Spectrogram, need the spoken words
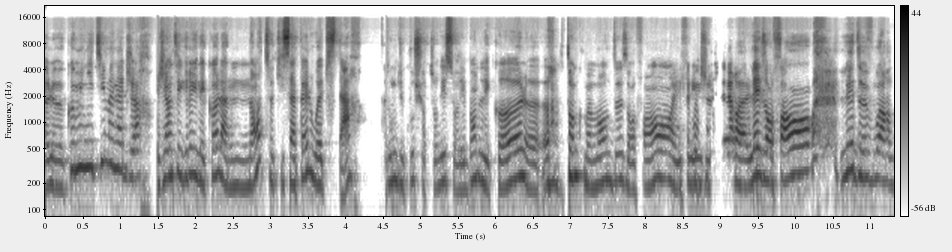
euh, le community manager. J'ai intégré une école à Nantes qui s'appelle Webstar. Donc, du coup, je suis retournée sur les bancs de l'école euh, en tant que maman de deux enfants. il fallait que je gère les enfants, les devoirs,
